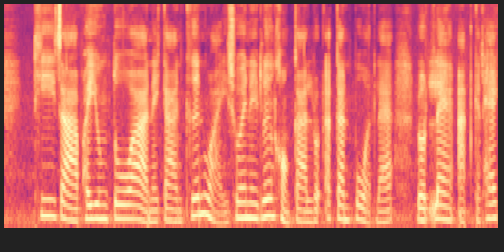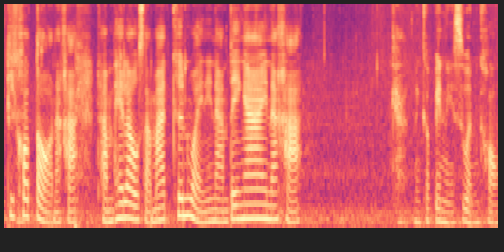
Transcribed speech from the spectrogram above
ำ ที่จะพยุงตัวในการเคลื่อนไหวช่วยในเรื่องของการลดอาการปวด และลดแรงอัดกระแทกที่ข้อต่อนะคะทำให้เราสามารถเคลื่อนไหวในน้ำได้ง่ายนะคะ ค่ะนั่นก็เป็นในส่วนของ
